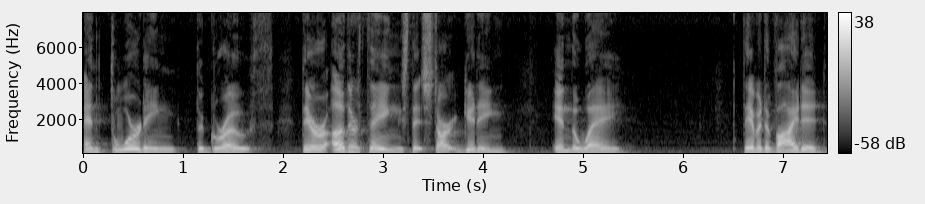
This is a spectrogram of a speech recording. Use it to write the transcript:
and thwarting the growth. There are other things that start getting in the way. They have a divided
